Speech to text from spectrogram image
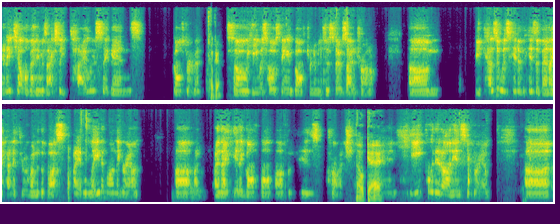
NHL event. It was actually Tyler Seguin's golf tournament. Okay. So he was hosting a golf tournament just outside of Toronto. Um, because it was his event, I kind of threw him under the bus. I laid him on the ground, uh, and I hit a golf ball off of his crotch. Okay. And he put it on Instagram uh,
